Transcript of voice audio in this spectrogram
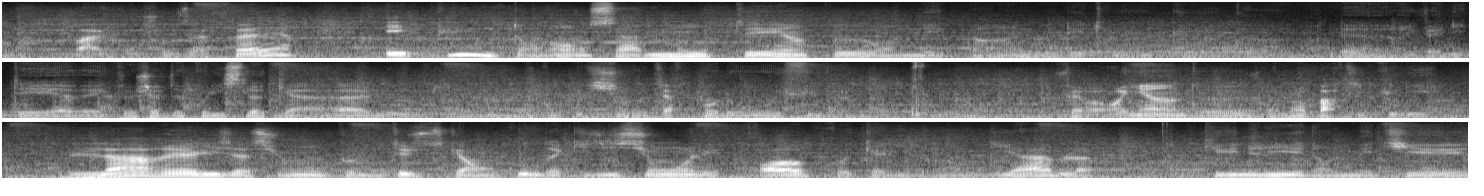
on n'a pas grand chose à faire, et puis une tendance à monter un peu en épingle des trucs, euh, la rivalité avec le chef de police local, ou bien la compétition de polo, et finalement, faire rien de vraiment particulier. La réalisation, on peut monter jusqu'à en cours d'acquisition, elle est propre, calibrée au diable. Kevin O'Neill est dans le métier de-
